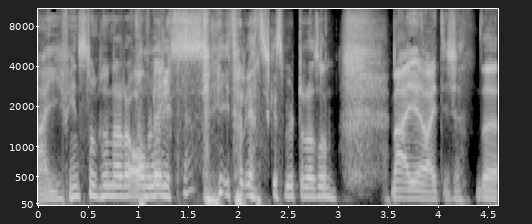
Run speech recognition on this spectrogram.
Nei, fins det noen sånne avleggs italienske spurtere sånn? Nei, jeg veit ikke. Det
